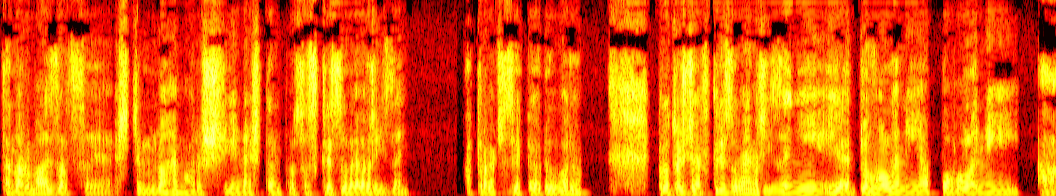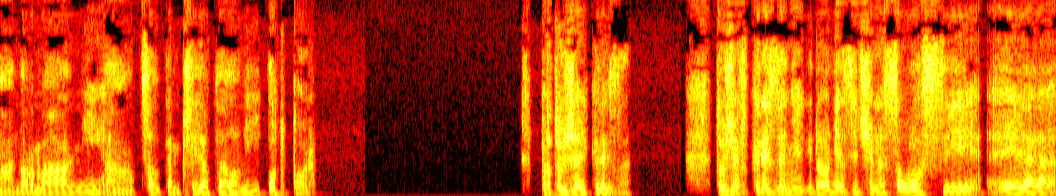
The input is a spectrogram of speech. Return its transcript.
Ta normalizace je ještě mnohem horší než ten proces krizového řízení. A proč? Z jakého důvodu? Protože v krizovém řízení je dovolený a povolený a normální a celkem přijatelný odpor. Protože je krize. To, že v krizi někdo s něčím nesouhlasí, je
